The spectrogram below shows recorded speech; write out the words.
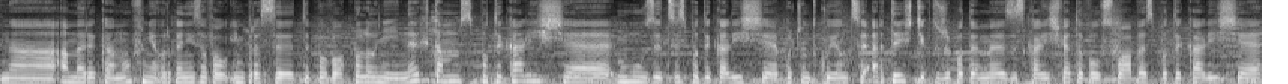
na Amerykanów, nie organizował imprez typu typowo polonijnych. Tam spotykali się muzycy, spotykali się początkujący artyści, którzy potem zyskali światową sławę, spotykali się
